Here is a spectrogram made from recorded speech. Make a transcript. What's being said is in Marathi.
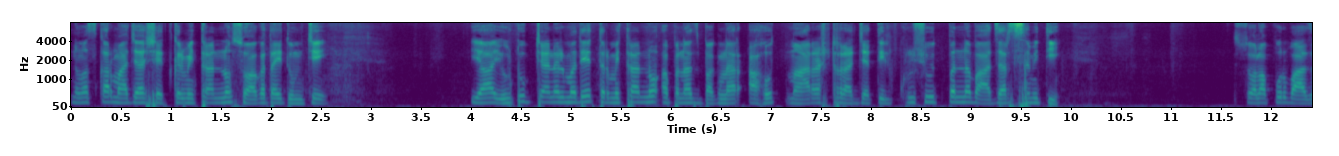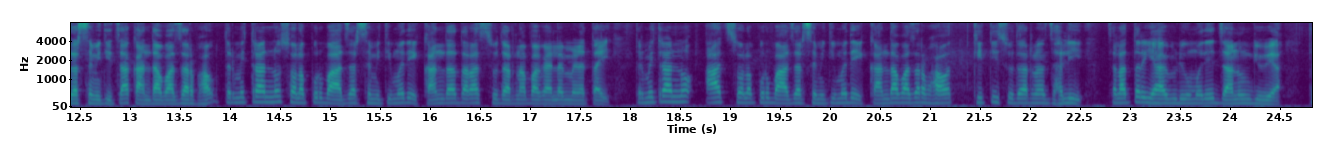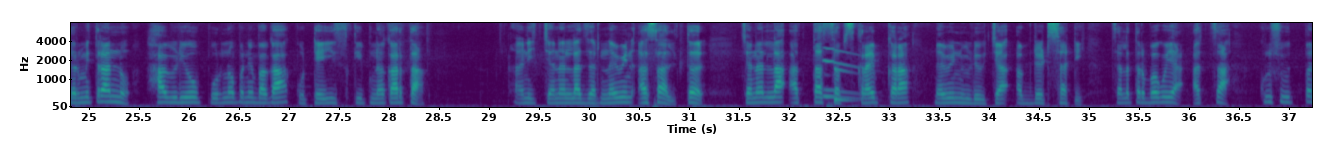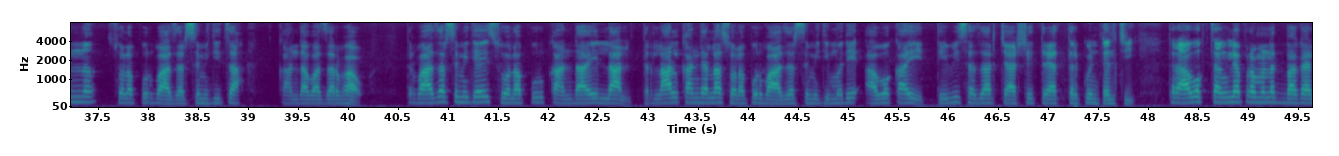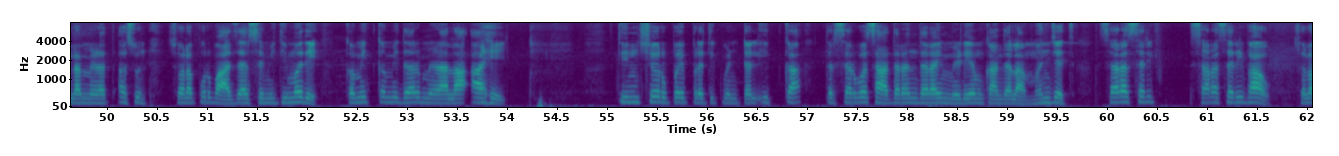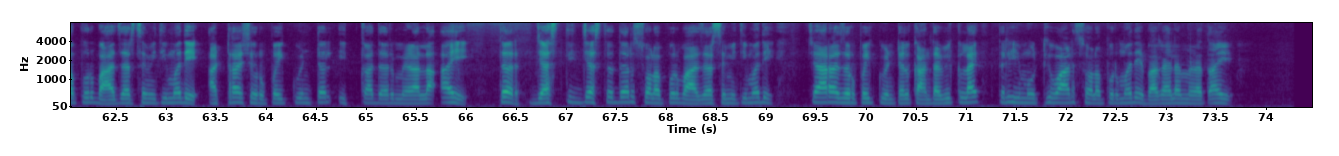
नमस्कार माझ्या शेतकरी मित्रांनो स्वागत आहे तुमचे. या यूट्यूब चॅनलमध्ये तर मित्रांनो आपण आज बघणार आहोत महाराष्ट्र राज्यातील कृषी उत्पन्न बाजार समिती. सोलापूर बाजार समितीचा कांदा बाजार भाव. तर मित्रांनो सोलापूर बाजार समितीमध्ये कांदा दरात सुधारणा बघायला मिळत आहे. तर मित्रांनो आज सोलापूर बाजार समितीमध्ये कांदा बाजार भावात किती सुधारणा झाली चला तर ह्या व्हिडिओमध्ये जाणून घेऊया. तर मित्रांनो हा व्हिडिओ पूर्णपणे बघा कुठेही स्किप न करता. आणि चॅनलला जर नवीन असाल तर चॅनलला आत्ता सबस्क्राईब करा नवीन व्हिडिओच्या अपडेट्ससाठी. चला तर बघूया आजचा कृषी उत्पन्न सोलापूर बाजार समितीचा कांदा बाजार भाव. तर बाजार समिती आहे सोलापूर कांदा आहे लाल. तर लाल कांद्याला सोलापूर बाजार समितीमध्ये आवक आहे तेवीस हजार चारशे त्र्याहत्तर क्विंटलची. तर आवक चांगल्या प्रमाणात बघायला मिळत असून सोलापूर बाजार समितीमध्ये कमीत कमी दर मिळाला आहे. तीनशे रुपये प्रति क्विंटल इतका तर सर्वसाधारण दर आहे मिडियम कांद्याला. म्हणजेच सरासरी सरासरी भाव सोलापूर बाजार समितीमध्ये अठराशे रुपये क्विंटल इतका दर मिळाला आहे. तर जास्तीत जास्त दर सोलापूर बाजार समितीमध्ये चार हजार रुपये क्विंटल कांदा विकलाय तर ही मोठी वाढ सोलापूरमध्ये बघायला मिळत आहे.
